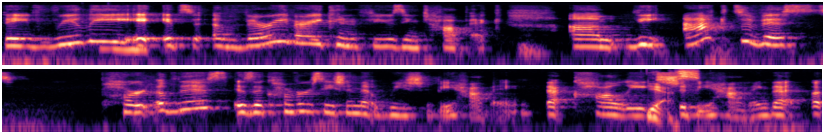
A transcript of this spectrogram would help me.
They really, mm-hmm. it, it's a very, very confusing topic. Um, the activist part of this is a conversation that we should be having, that colleagues yes. should be having, that uh,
